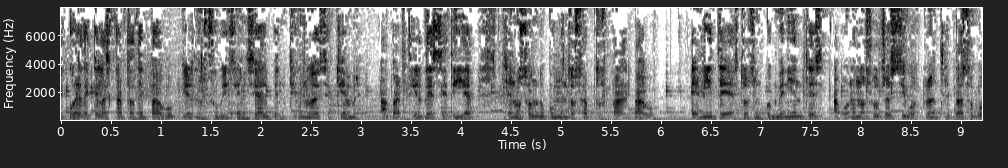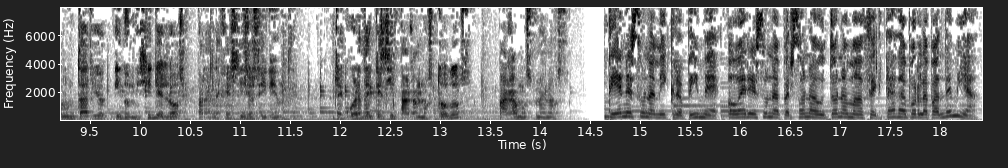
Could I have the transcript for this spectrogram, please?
Recuerde que las cartas de pago pierden su vigencia el 21 de septiembre. A partir de ese día ya no son documentos aptos para el pago. Evite estos inconvenientes abonando sus recibos durante el plazo voluntario y domicílielos para el ejercicio siguiente. Recuerde que si pagamos todos, pagamos menos. ¿Tienes una micropyme o eres una persona autónoma afectada por la pandemia?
